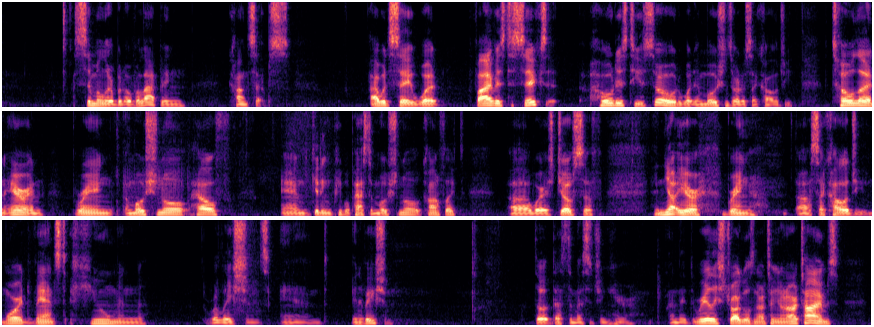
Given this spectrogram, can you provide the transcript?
Similar but overlapping concepts. I would say what five is to six, Hod is to Yesod, what emotions are to psychology. Tola and Aaron bring emotional health and getting people past emotional conflict, uh, whereas Joseph and Yair bring uh, psychology, more advanced human relations, and innovation. Though that's the messaging here, and it really struggles in our time. In our times,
